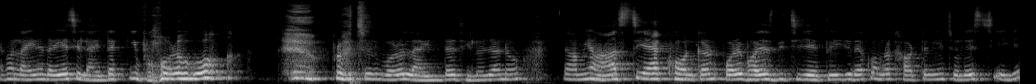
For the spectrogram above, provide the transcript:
এখন লাইনে দাঁড়িয়ে আছি, লাইনটা কি বড় গো! প্রচুর বড় লাইনটা ছিল, জানো? তো আমি আসছি এখন, কারণ পরে ভয়েস দিচ্ছি যেহেতু। এই যে দেখো, আমরা খাবারটা নিয়ে চলে এসেছি। এই যে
